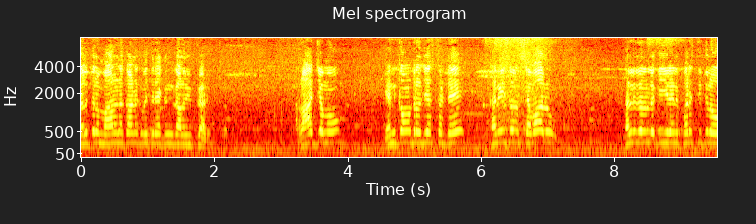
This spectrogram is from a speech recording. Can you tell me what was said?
దళితుల మారణకానికి వ్యతిరేకంగా గలం విప్పాడు రాజ్యము ఎన్కౌంటర్లు చేస్తుంటే కనీసం శవాలు తల్లిదండ్రులకు ఇయ్యలేని పరిస్థితిలో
